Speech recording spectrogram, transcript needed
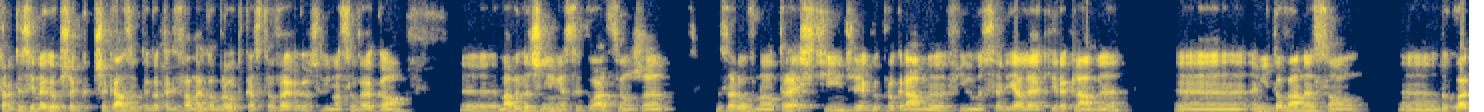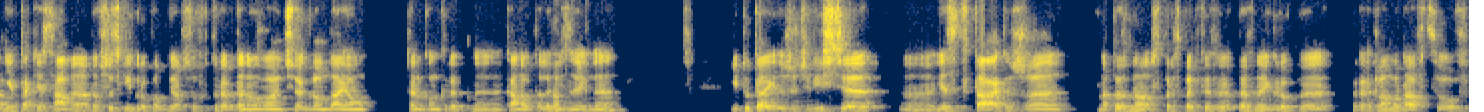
tradycyjnego przekazu, tego tak zwanego broadcastowego, czyli masowego, e, mamy do czynienia z sytuacją, że zarówno treści, czyli jakby programy, filmy, seriale, jak i reklamy, e, emitowane są dokładnie takie same do wszystkich grup odbiorców, które w danym momencie oglądają ten konkretny kanał telewizyjny. I tutaj rzeczywiście e, jest tak, że na pewno z perspektywy pewnej grupy reklamodawców,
